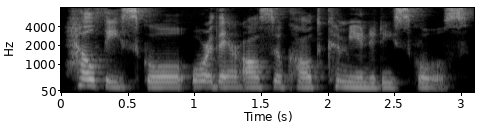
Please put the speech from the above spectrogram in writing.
healthy school, or they're also called community schools.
